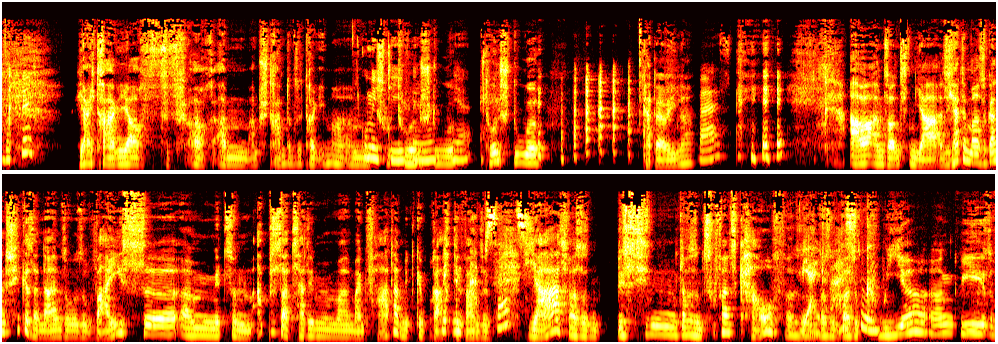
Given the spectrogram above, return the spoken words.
Wirklich? Ja, ich trage ja auch, auch am, am Strand und so, ich trage immer ähm, Gummistiefel. Turnschuhe. Ja. Turnschuhe. Katharina. Was? Aber ansonsten ja. Also ich hatte mal so ganz schicke Sandalen, so so weiße ähm, mit so einem Absatz hatte mir mal mein Vater mitgebracht. Mit Die waren Absatz? so. Ja, es war so ein bisschen, glaube so ein Zufallskauf. Also, Wie alt war so, war so du? queer irgendwie, so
